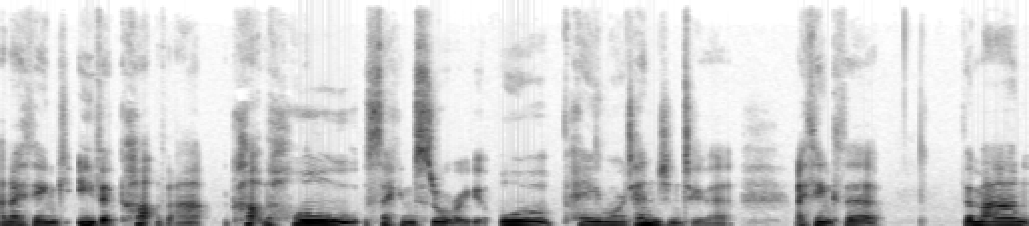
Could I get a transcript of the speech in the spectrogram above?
and I think either cut that cut the whole second story or pay more attention to it. I think that the man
